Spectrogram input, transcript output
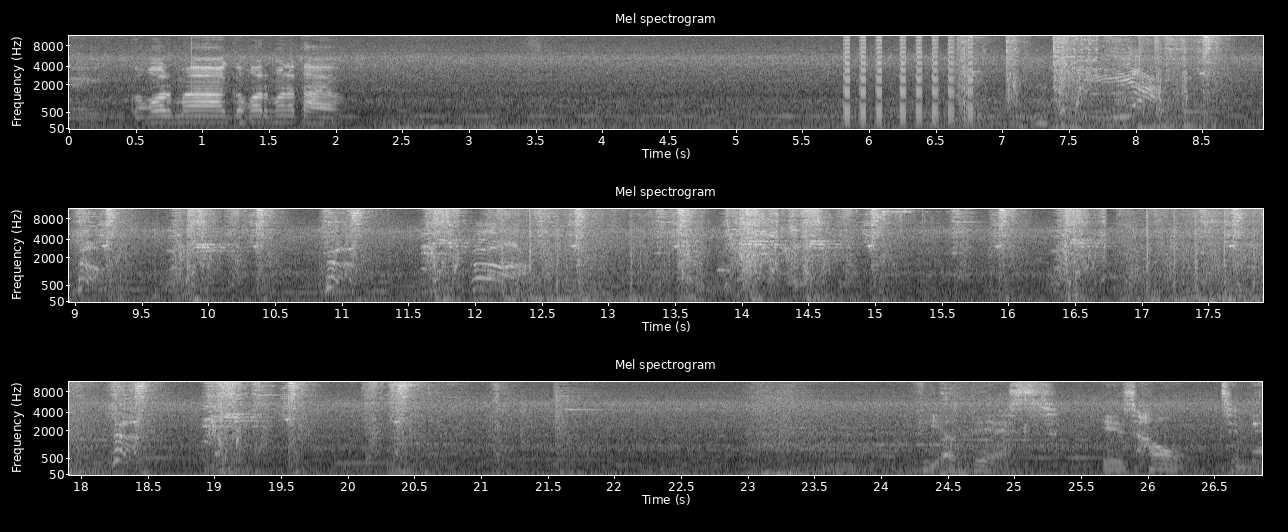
Okay, kakorma, kakorma na tayo. Abyss is home to me.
